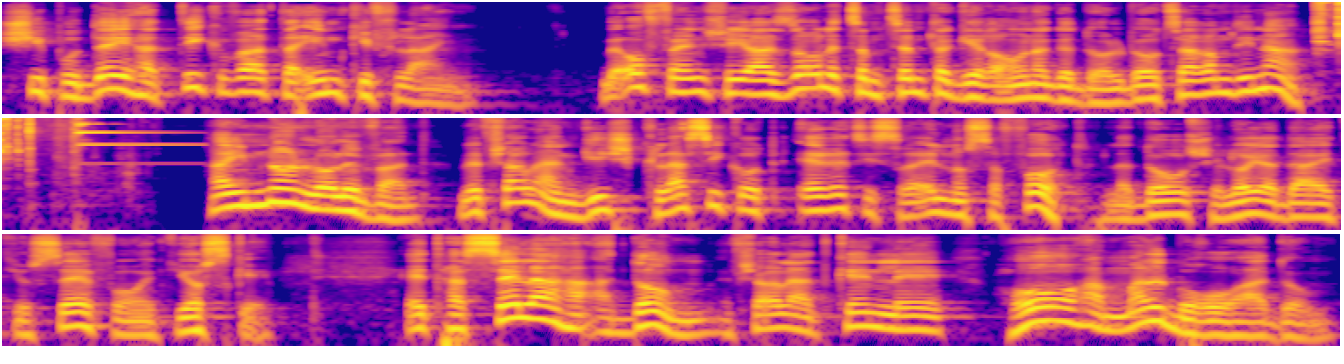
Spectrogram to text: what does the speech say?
שיפודי התקווה טעים כפליים. באופן שיעזור לצמצם את הגירעון הגדול באוצר המדינה. ההמנון לא לבד, ואפשר להנגיש קלאסיקות ארץ ישראל נוספות לדור שלא ידע את יוסף או את יוסקה. את הסלע האדום אפשר לעדכן ל"הו המלבורו האדום".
